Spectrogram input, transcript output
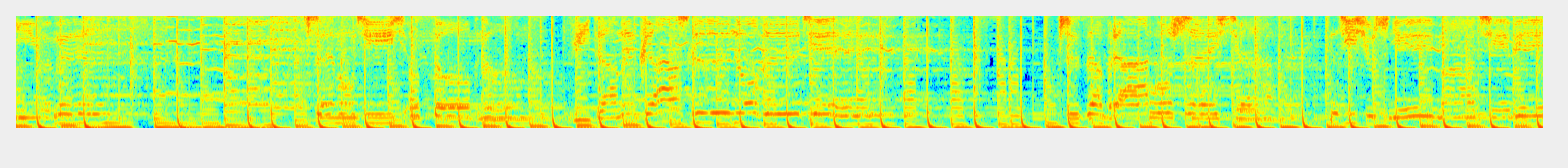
nim my. Czemu dziś osobno witamy każdy nowy dzień? Czy zabrakło szczęścia, dziś już nie ma ciebie.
